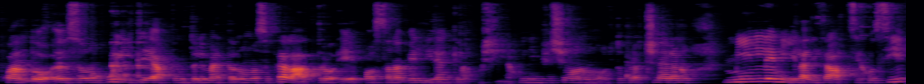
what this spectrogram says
quando eh, sono pulite appunto le mettono uno sopra l'altro e possono abbellire anche la cucina, quindi mi piacevano molto, però ce n'erano mille mila di tazze così,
